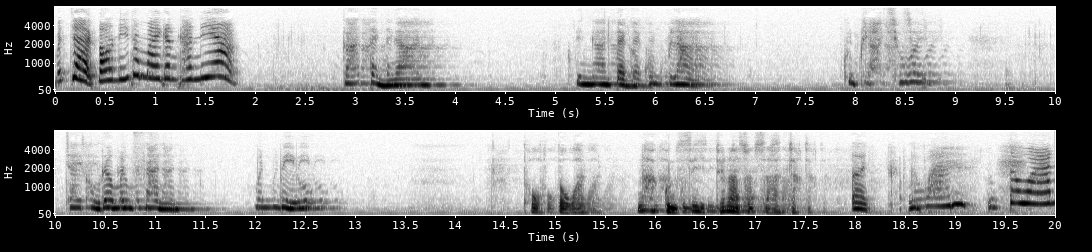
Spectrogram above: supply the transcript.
มาแจกตอนนี้ทำไมกันคะเนี่ย การแต่งงาน เป็นงานแต่งของคุณปลาคุณปลาช่วย ใจของเรามันสั่น มันวิว โถตะวันหน้าคุณซีดเท่าน่าสงสารจังเออตะวัน ตะวัน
